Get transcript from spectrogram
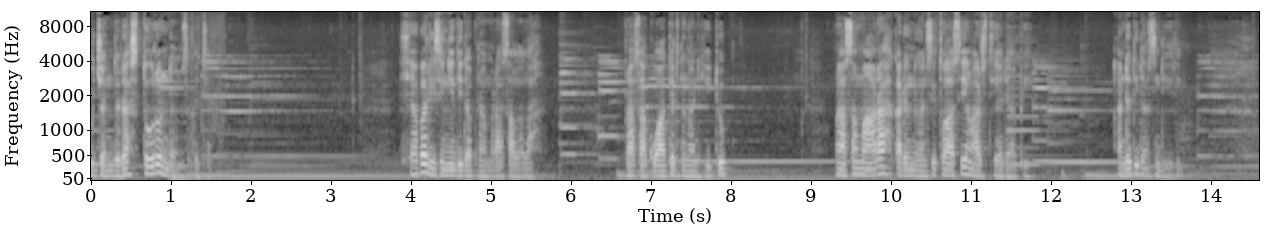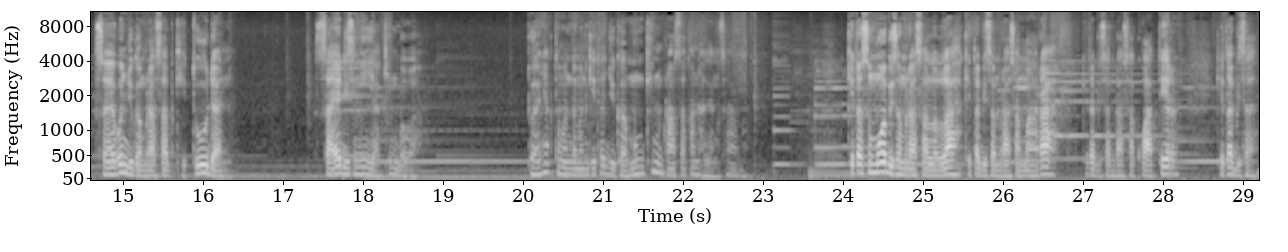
Hujan deras turun dalam sekejap. Siapa di sini tidak pernah merasa lelah? Merasa khawatir dengan hidup? Merasa marah kadang dengan situasi yang harus dihadapi? Anda tidak sendiri. Saya pun juga merasa begitu dan saya di sini yakin bahwa banyak teman-teman kita juga mungkin merasakan hal yang sama. Kita semua bisa merasa lelah, kita bisa merasa marah, kita bisa merasa khawatir, kita bisa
